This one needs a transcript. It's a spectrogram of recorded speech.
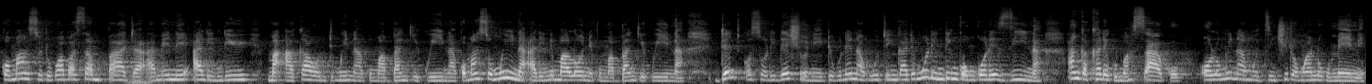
komanso tikuwapasa mpata amene ali ndi ma account mwina kumabanki kwina. Komanso mwina ali ndi maloni kumabanki kwina debt consolidation tikunena kuti ngati muli ndi ngongole zina angakhale kumasako olo mwina mudzintchito mwanu kumene.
